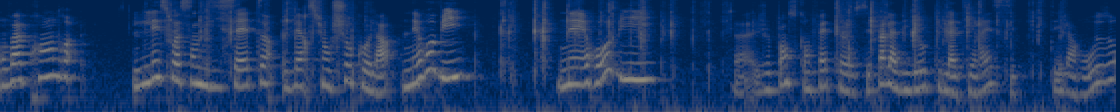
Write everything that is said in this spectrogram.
On va prendre les 77 version chocolat. Nairobi Nairobi euh, Je pense qu'en fait, euh, c'est pas la vidéo qui l'attirait, c'était la rose.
